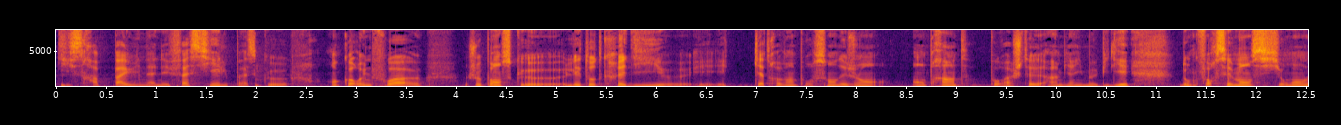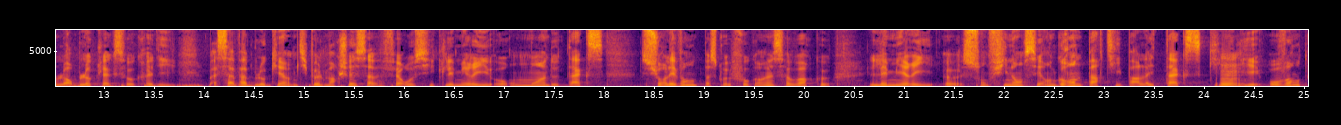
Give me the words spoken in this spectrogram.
qui sera pas une année facile parce que, encore une fois, je pense que les taux de crédit et, et 80% des gens empruntent pour acheter un bien immobilier. Donc forcément, si on leur bloque l'accès au crédit, bah, ça va bloquer un petit peu le marché. Ça va faire aussi que les mairies auront moins de taxes sur les ventes, parce qu'il faut quand même savoir que les mairies euh, sont financées en grande partie par les taxes qui sont mmh. liées aux ventes.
